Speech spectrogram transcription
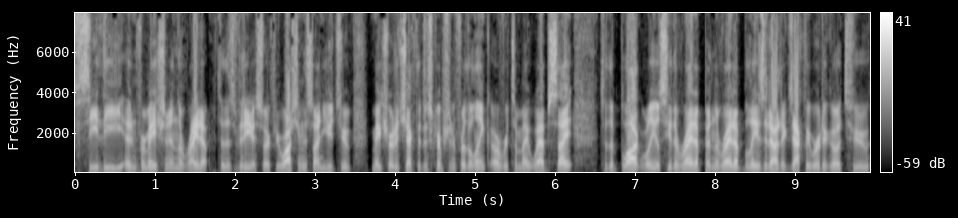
see the information in the write up to this video. So if you're watching this on YouTube, make sure to check the description for the link over to my website, to the blog where you'll see the write up, and the write up lays it out exactly where to go to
